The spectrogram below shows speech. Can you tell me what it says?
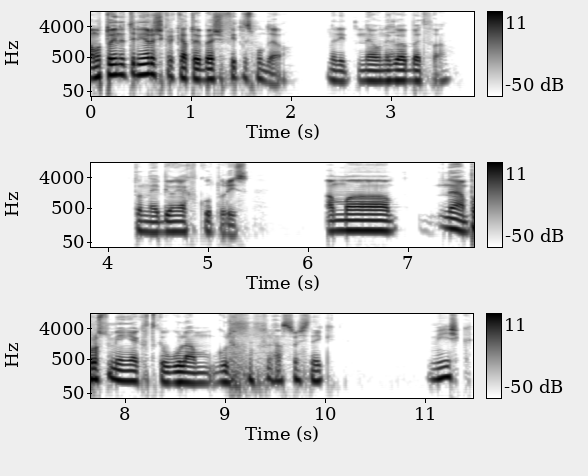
Ама той не тренираше крака, той беше фитнес модел. Нали, не, не Да. го е бе това. То не е бил някакъв културист. Ама, не знам, просто ми е някакъв такъв голям, голям, голям смешник. Мишка.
